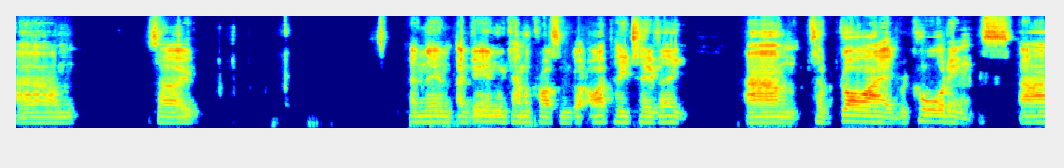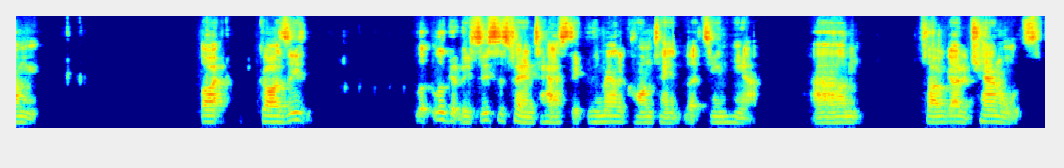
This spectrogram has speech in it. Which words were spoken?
Um, so, and then again we come across and we've got IPTV. Um, so guide, recordings. Um, like, guys, this, look, look, at this. This is fantastic, the amount of content that's in here. Um, so I'll go to channels.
